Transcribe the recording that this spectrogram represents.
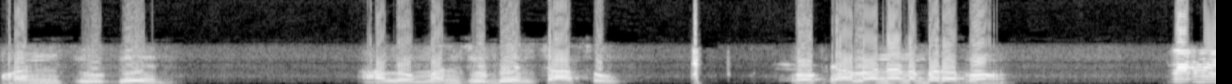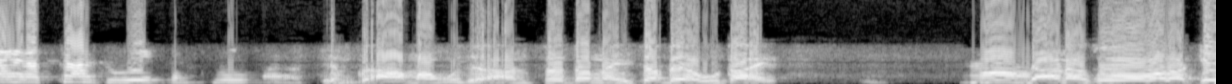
મંજુબેન. હાલો મંજુબેન સાસુ. ઓકે હાલો એના નંબર આપો. હા હા સાધુ એક જ. કેમ કે આમાં હું છે? અંધશ્રદ્ધાના હિસાબે આવું થાય. દાણા સો વાળા કે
